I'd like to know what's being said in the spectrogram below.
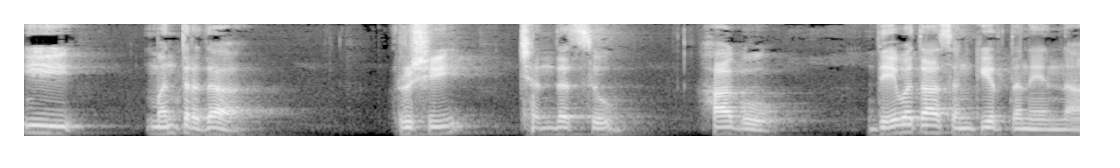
ಈ ಮಂತ್ರದ ಋಷಿ, ಛಂದಸ್ಸು ಹಾಗೂ ದೇವತಾ ಸಂಕೀರ್ತನೆಯನ್ನು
